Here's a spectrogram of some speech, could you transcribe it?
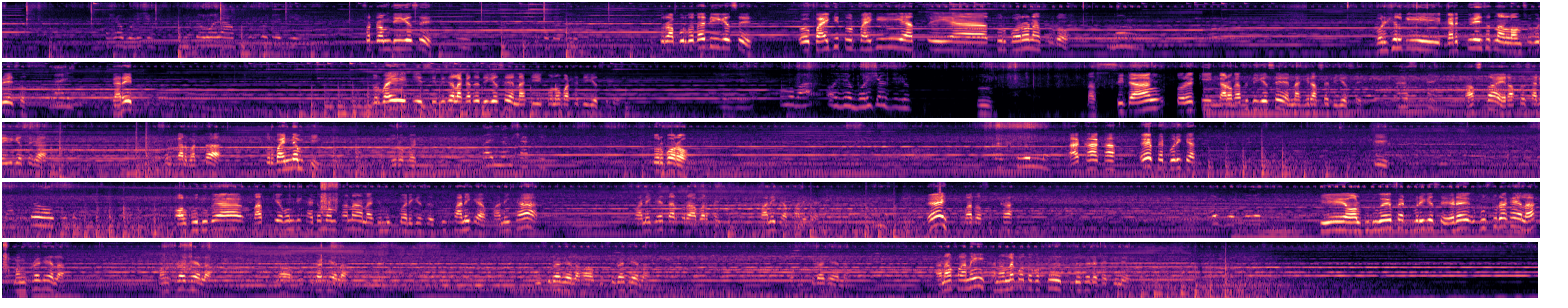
আমার দিয়ে গেছে। তোর আব্বুর কোথায় দিয়ে গেছে? ও ভাই কি তোর ভাই কি এত- এই, আহ, তোর বড় না ছোট? বরিশাল কি গাড়িত করে আইছত না লঞ্চ করে আইছত গাড়ি। গাড়িত? তোর ভাই কি সিবিস এলাকাতে দিয়ে গেছে নাকি কোনো পাশে দিয়ে গেছিল? ওই যে বরিশাল ছিল হুম। সিটাং তোরে কি কারও কাছে দিয়ে গেছে নাকি রাস্তায় দিয়ে গেছে রাস্তায়? রাস্তায় ছাড়িয়ে দিয়ে গেছে গা কারবারটা? তোর ভাইয়ের নাম কি? জোরে কয়। নাম সাকিব। তোর বড়। আর সুবর্ণ আ খা খা। এ ভরি খা। কি? ডাক্তার অল্প দুগা ভাত কি এখন কি খাইতে মন না? নাকি মুখ মারি গেছে? তুই পানি খা পানি খা। পানি খেয়ে তারপরে আবার খাই পানি খা পানি খা। এই সুখ খা। কি অল্প দুগায় ফ্যাট পড়ে গেছে। এটা বুস্তুটা খেলা মাংসটা খেলা মাংসটা খেলা হ্যাঁ বুস্তুটা খেলা বুস্তুটা খেলা হ্যাঁ বুস্তুটা খেলা বুস্তুটা খেলা খানা পানি খানালে কত কষ্ট হচ্ছে সেটা খাচ্ছি না।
